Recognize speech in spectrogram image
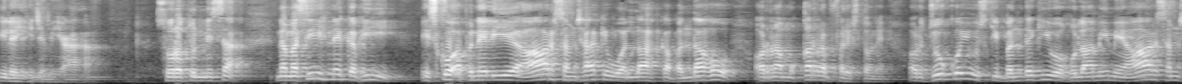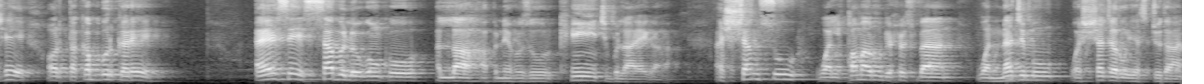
اليه جميعا۔ سورة النساء۔ نہ مسیح نے کبھی اس کو اپنے لیے آر سمجھا کہ وہ اللہ کا بندہ ہو اور نہ مقرب فرشتوں نے۔ اور جو کوئی اس کی بندگی و غلامی میں آر سمجھے اور تکبر کرے، ایسے سب لوگوں کو اللہ اپنے حضور کھینچ بلائے گا۔ الشمس والقمر بحسبان والنجم والشجر یسجدان۔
